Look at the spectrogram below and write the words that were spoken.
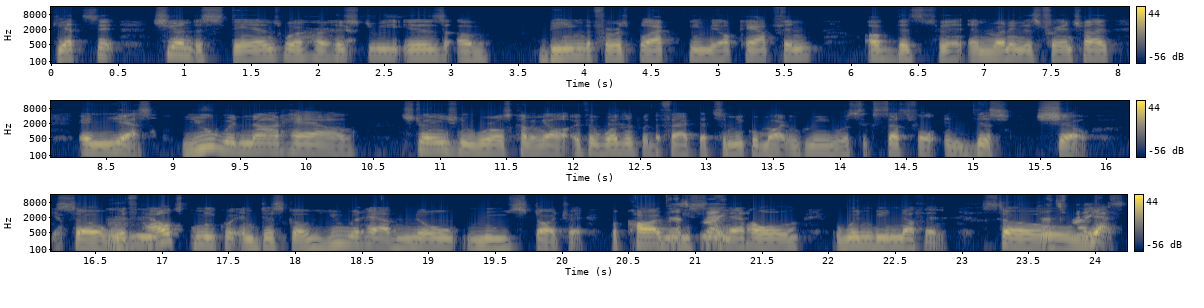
gets it. She understands where her history is of being the first black female captain of this and running this franchise. And yes, you would not have Strange New Worlds coming out if it wasn't for the fact that Sonequa Martin Green was successful in this show. Yep. So mm-hmm. without Sonequa and Disco, you would have no new Star Trek. Picard would that's be sitting right. at home; it wouldn't be nothing. So that's right. yes,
